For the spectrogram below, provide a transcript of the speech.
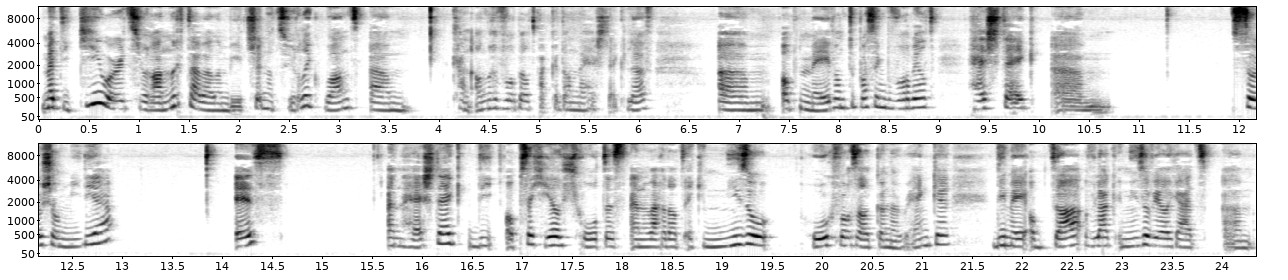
met die keywords verandert dat wel een beetje natuurlijk, want ehm, ik ga een ander voorbeeld pakken dan de hashtag love. Ehm, op mij van toepassing bijvoorbeeld hashtag ehm, social media is een hashtag die op zich heel groot is en waar dat ik niet zo hoog voor zal kunnen ranken, die mij op dat vlak niet zoveel gaat um,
